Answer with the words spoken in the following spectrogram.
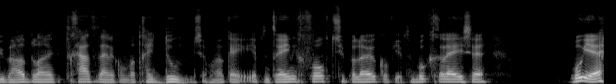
überhaupt belangrijk, het gaat uiteindelijk om wat ga je doen. Zeg maar, oké, je hebt een training gevolgd, superleuk, of je hebt een boek gelezen, boeien,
